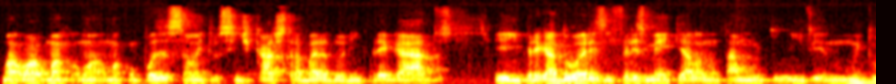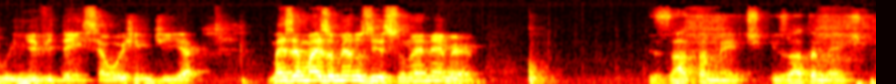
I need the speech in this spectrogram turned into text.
uma, uma, uma composição entre os sindicatos, trabalhadores e empregados e empregadores. Infelizmente, ela não está muito, muito em evidência hoje em dia, mas é mais ou menos isso, não é, Nemer? Exatamente, exatamente.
